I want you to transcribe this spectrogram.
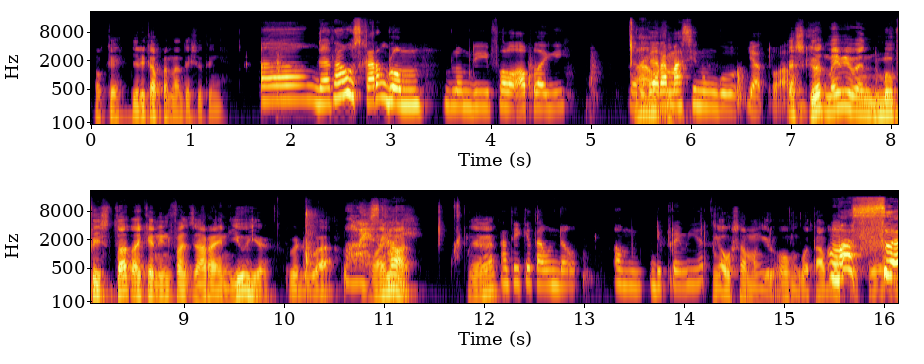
Oke, jadi kapan nanti syutingnya? Eh, nggak tahu sekarang belum belum di follow up lagi gara-gara Ah, oke. masih nunggu jadwal That's good. Maybe when the movie start, I can invite Zara and you here berdua. boleh Why sekali not? Ya kan? nanti kita undang om di premiere Nggak usah manggil om, gue tabok. Mas. ya.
